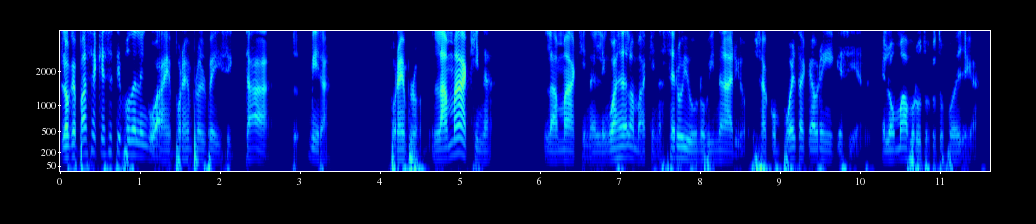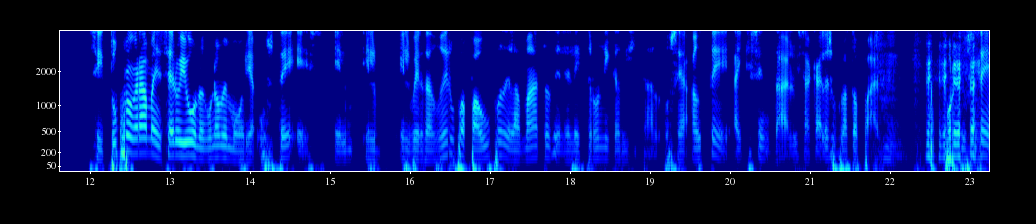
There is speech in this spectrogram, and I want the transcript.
lo que pasa es que ese tipo de lenguaje, por ejemplo el BASIC, está, mira, por ejemplo, la máquina, la máquina, el lenguaje de la máquina, 0 y 1, binario, o sea, con puertas que abren y que cierran, es lo más bruto que tú puedes llegar. Si tú programas en 0 y 1 en una memoria, usted es el, el, el verdadero papaupo de la mata de la electrónica digital. O sea, a usted hay que sentarlo y sacarle su plato aparte. Porque usted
